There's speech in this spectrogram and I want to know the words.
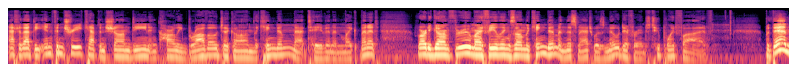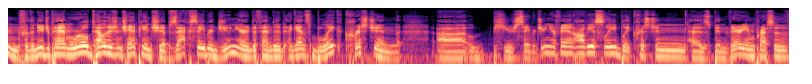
After that, the infantry, Captain Shawn Dean and Carlie Bravo took on the Kingdom, Matt Taven and Mike Bennett. I've already gone through my feelings on the Kingdom, and this match was no different, 2.5. But then, for the New Japan World Television Championship, Zack Sabre Jr. defended against Blake Christian. Uh, huge Sabre Jr. fan, obviously. Blake Christian has been very impressive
